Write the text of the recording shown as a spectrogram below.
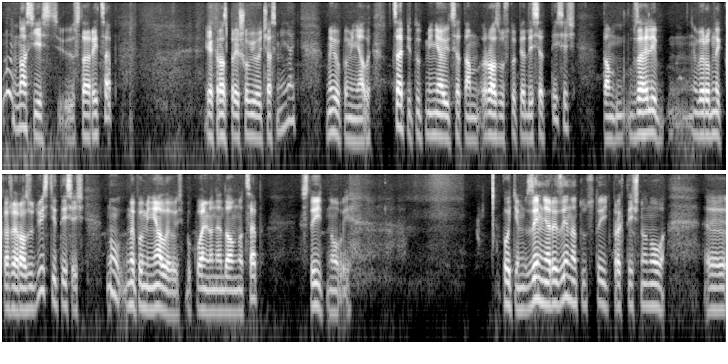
Ну, у нас є е, старий цеп. Якраз прийшов його час міняти, ми його поміняли. Цепі тут міняються там раз у 150 тисяч. Там взагалі виробник каже раз у 200 тисяч. Ну, ми поміняли ось буквально недавно цеп, стоїть новий. Потім зимня резина тут стоїть практично нова. Е,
